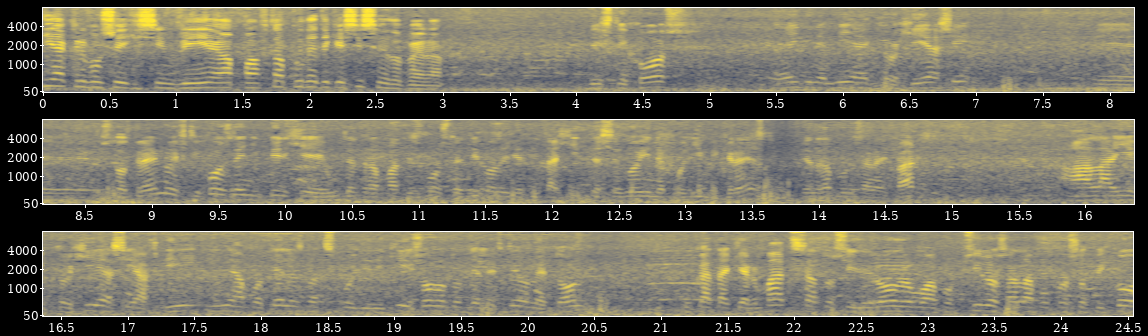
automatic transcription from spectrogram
τι ακριβώς έχει συμβεί από αυτά που είδατε και εσείς εδώ πέρα; Δυστυχώς έγινε μία εκτροχίαση ε, στο τρένο. Ευτυχώς δεν υπήρχε ούτε τραυματισμός ούτε τίποτα γιατί οι ταχύτητες εδώ είναι πολύ μικρές και δεν θα μπορούσε να υπάρχει. Αλλά η εκτροχίαση αυτή είναι αποτέλεσμα της πολιτικής όλων των τελευταίων ετών που κατακαιρμάτισαν το σιδηρόδρομο, αποψήλωσαν από προσωπικό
